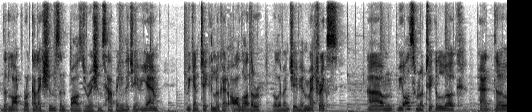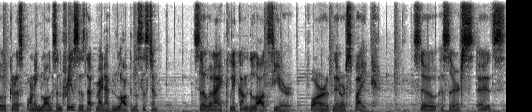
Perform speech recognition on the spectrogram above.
there are a lot more collections and pause durations happening in the JVM. We can take a look at all the other relevant JVM metrics. Um, we also want to take a look at the corresponding logs and traces that might have been logged in the system. So when I click on the logs here for the error spike, so asserts it's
